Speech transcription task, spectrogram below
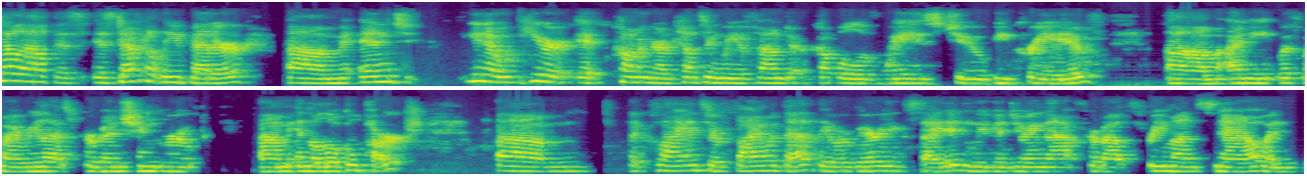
Telehealth is is definitely better, um, and you know, here at Common Ground Counseling, we have found a couple of ways to be creative um, I meet with my relapse prevention group um, in the local park. Um, the clients are fine with that. They were very excited, and we've been doing that for about three months now. And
